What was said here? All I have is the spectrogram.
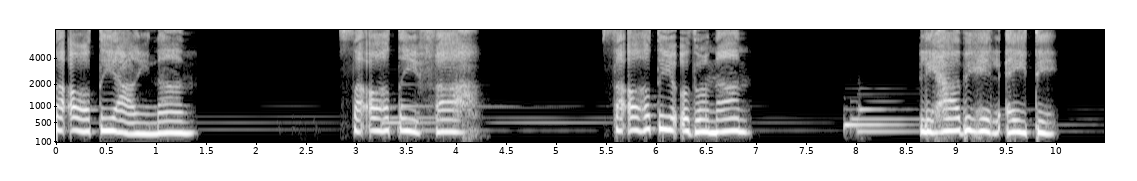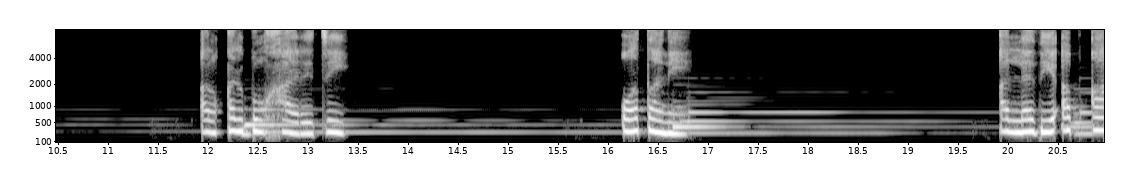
سأعطي عينان سأعطي فاه. سأعطي أذنان لهذه الأيدي. القلب الخارجي. وطني. الذي أبقى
